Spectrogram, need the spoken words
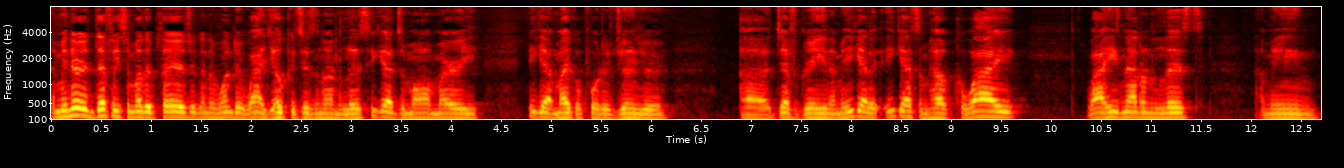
I mean, there are definitely some other players who are gonna wonder why Jokic isn't on the list. He got Jamal Murray, he got Michael Porter Jr., uh, Jeff Green. I mean, he got a, he got some help. Kawhi why he's not on the list, I mean,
